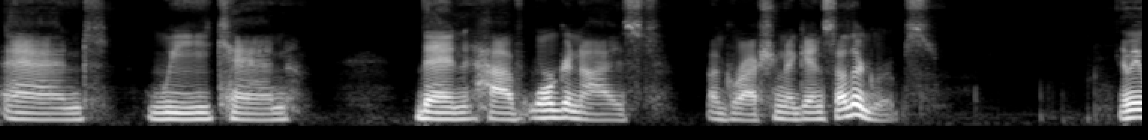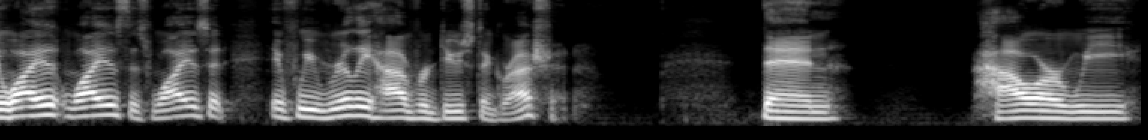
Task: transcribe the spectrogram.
and we can then have organized aggression against other groups. I mean, why, why is this? Why is it if we really have reduced aggression, then how are we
